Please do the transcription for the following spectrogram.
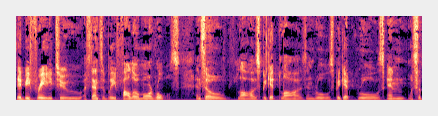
They'd be free to ostensibly follow more rules. And so laws beget laws, and rules beget rules. And what's the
